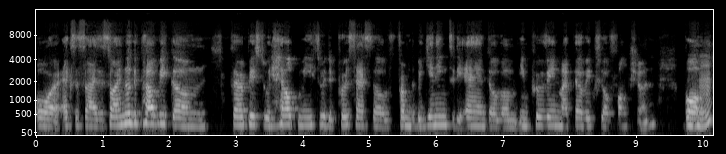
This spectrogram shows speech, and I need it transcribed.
or exercises. So I know the pelvic um, therapist would help me through the process of from the beginning to the end of um, improving my pelvic floor function. But Mhm.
